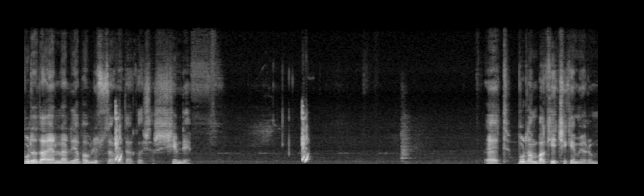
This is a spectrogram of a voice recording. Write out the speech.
Burada da ayarları yapabiliyorsunuz arkadaşlar. Şimdi Evet. Buradan bakiye çekemiyorum.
